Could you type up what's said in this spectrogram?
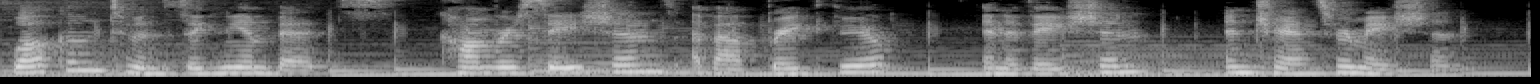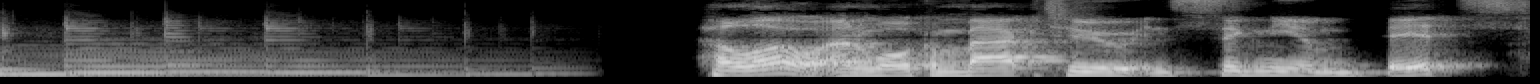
Welcome to Insigniam Bits, conversations about breakthrough, innovation, and transformation. Hello, and welcome back to Insigniam Bits,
